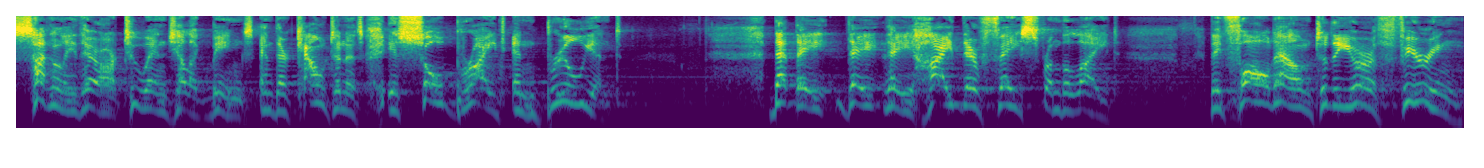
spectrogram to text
Suddenly, there are two angelic beings, and their countenance is so bright and brilliant that they, they, they hide their face from the light. They fall down to the earth, fearing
